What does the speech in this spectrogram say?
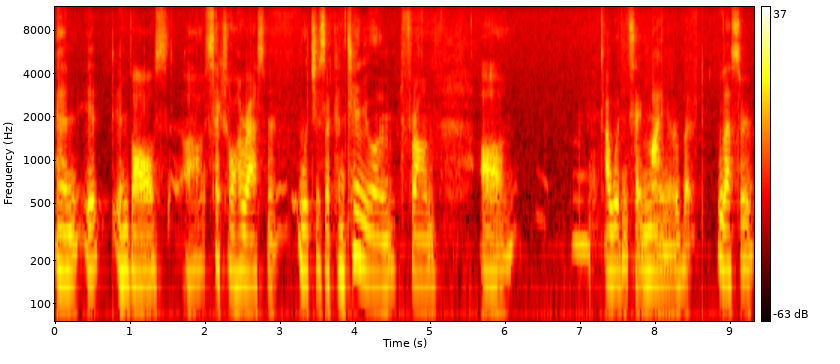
And it involves uh, sexual harassment, which is a continuum from, um, I wouldn't say minor, but lesser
